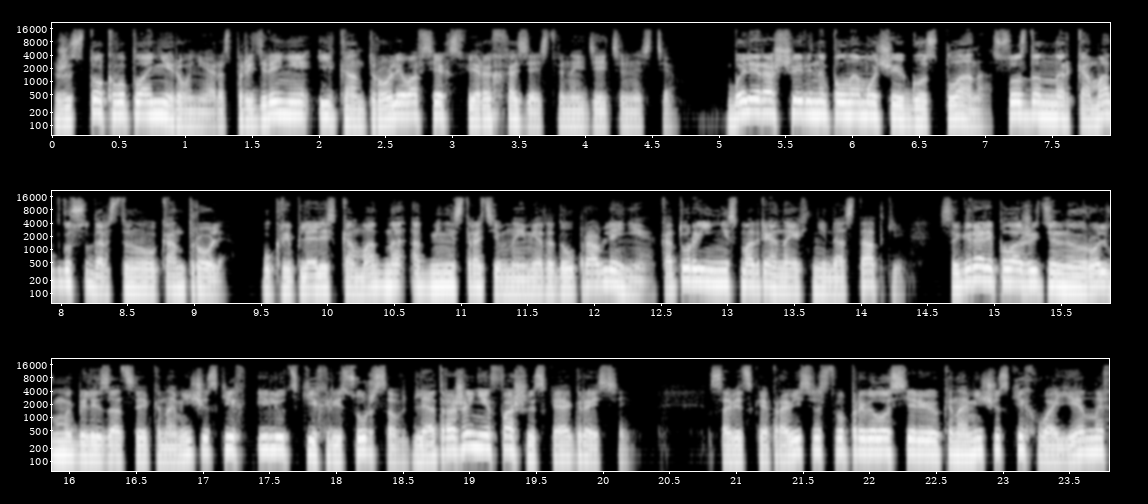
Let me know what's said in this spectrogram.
жестокого планирования, распределения и контроля во всех сферах хозяйственной деятельности. Были расширены полномочия Госплана, создан Наркомат государственного контроля, укреплялись командно-административные методы управления, которые, несмотря на их недостатки, сыграли положительную роль в мобилизации экономических и людских ресурсов для отражения фашистской агрессии. Советское правительство провело серию экономических, военных,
